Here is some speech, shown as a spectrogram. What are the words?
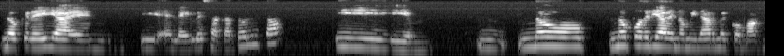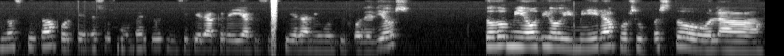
no creía en, en la Iglesia Católica y no no podría denominarme como agnóstica porque en esos momentos ni siquiera creía que existiera ningún tipo de Dios. Todo mi odio y mi ira, por supuesto, la,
